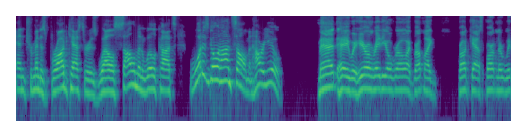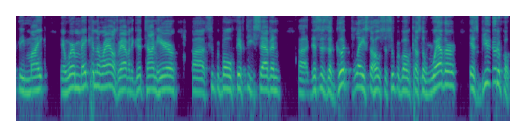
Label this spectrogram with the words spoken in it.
and tremendous broadcaster as well, Solomon Wilcots. What is going on, Solomon? How are you? Matt, hey, we're here on Radio Row. I brought my broadcast partner with me, Mike, and we're making the rounds. We're having a good time here. Uh, Super Bowl 57. Uh, this is a good place to host a Super Bowl because the weather is beautiful.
